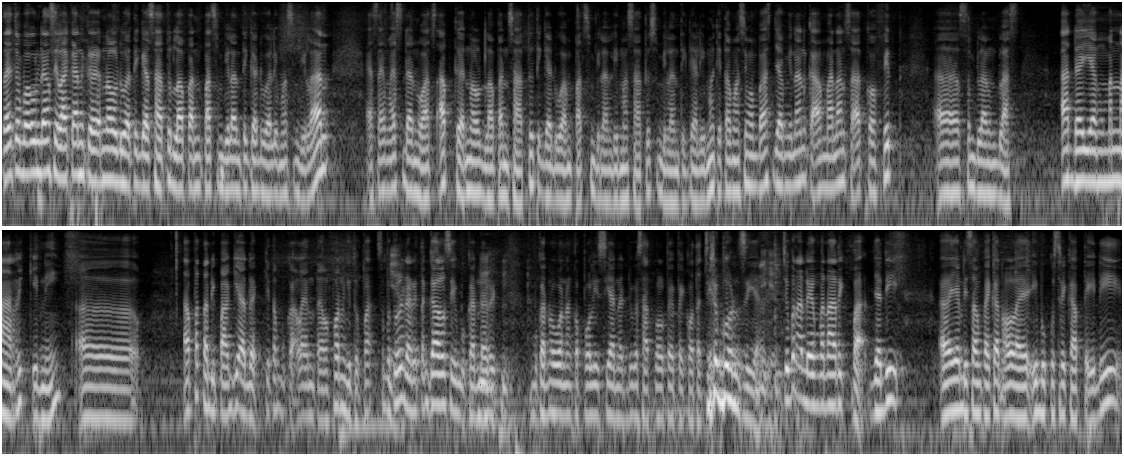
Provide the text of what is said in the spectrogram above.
saya coba undang silakan ke 02318493259 SMS dan WhatsApp ke 081324951935 kita masih membahas jaminan keamanan saat COVID-19 eh, ada yang menarik ini uh, apa tadi pagi ada kita buka line telepon gitu pak sebetulnya yeah. dari Tegal sih bukan dari mm-hmm. bukan wewenang kepolisian dan juga satpol pp kota Cirebon sih ya yeah. cuman ada yang menarik pak jadi uh, yang disampaikan oleh ibu Kusri Kapte ini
